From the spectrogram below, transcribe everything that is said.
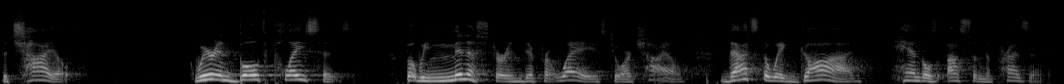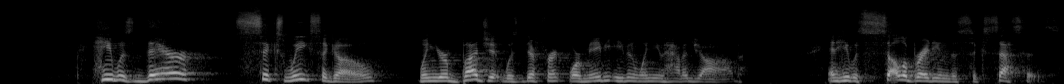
the child. We're in both places, but we minister in different ways to our child. That's the way God handles us in the present. He was there six weeks ago when your budget was different, or maybe even when you had a job. And he was celebrating the successes.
